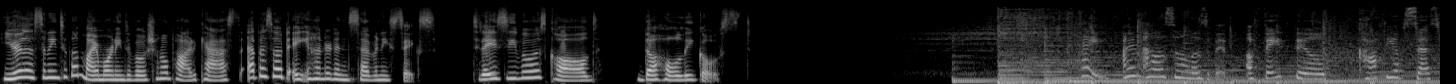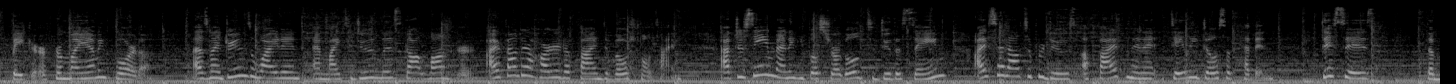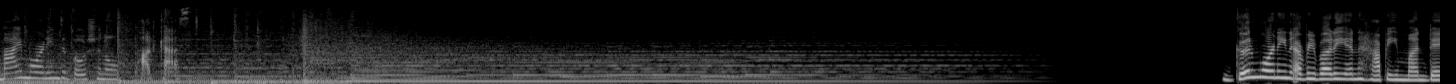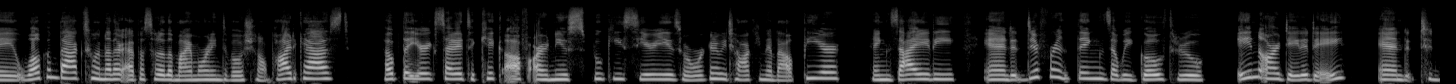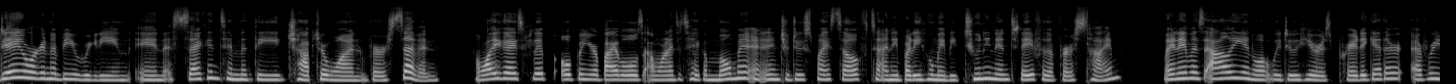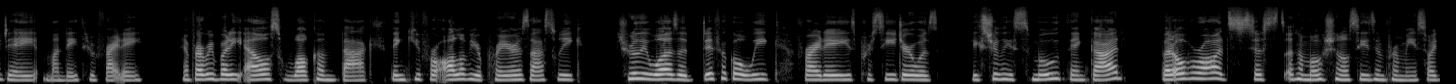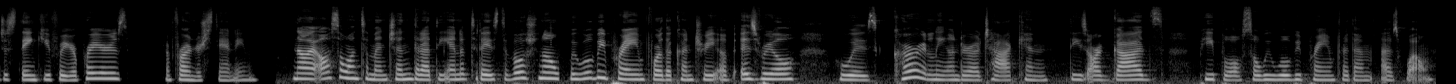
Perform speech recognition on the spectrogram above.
You're listening to the My Morning Devotional Podcast, episode 876. Today's Devo is called The Holy Ghost. Hey, I'm Alison Elizabeth, a faith filled, coffee obsessed baker from Miami, Florida. As my dreams widened and my to do list got longer, I found it harder to find devotional time. After seeing many people struggle to do the same, I set out to produce a five minute daily dose of heaven. This is the My Morning Devotional podcast. Good morning, everybody, and happy Monday. Welcome back to another episode of the My Morning Devotional podcast. I hope that you're excited to kick off our new spooky series where we're going to be talking about fear, anxiety, and different things that we go through in our day to day and today we're going to be reading in 2 Timothy chapter 1 verse 7. And while you guys flip open your Bibles, I wanted to take a moment and introduce myself to anybody who may be tuning in today for the first time. My name is Allie, and what we do here is pray together every day, Monday through Friday. And for everybody else, welcome back. Thank you for all of your prayers last week. Truly was a difficult week. Friday's procedure was extremely smooth, thank God. But overall, it's just an emotional season for me. So I just thank you for your prayers and for understanding. Now, I also want to mention that at the end of today's devotional, we will be praying for the country of Israel, who is currently under attack, and these are God's people, so we will be praying for them as well.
